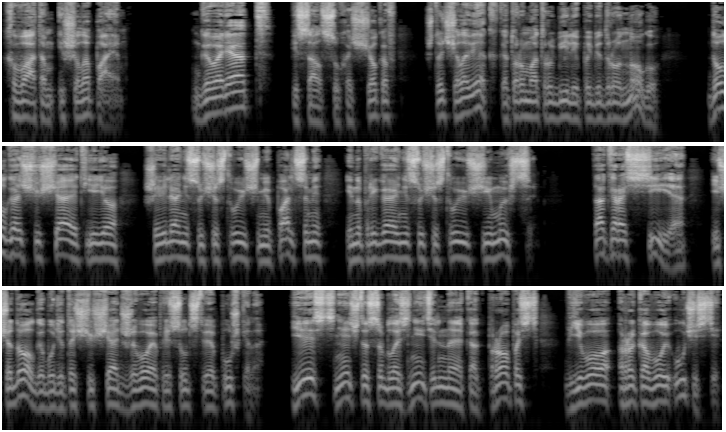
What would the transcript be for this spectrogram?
хватом и шалопаем. «Говорят, — писал Сухощеков, — что человек, которому отрубили по бедро ногу, долго ощущает ее, шевеля несуществующими пальцами и напрягая несуществующие мышцы. Так и Россия еще долго будет ощущать живое присутствие Пушкина. Есть нечто соблазнительное, как пропасть, в его роковой участи.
